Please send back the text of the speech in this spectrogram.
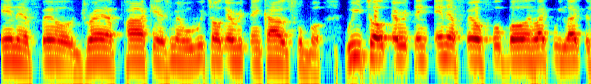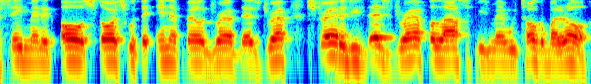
NFL Draft Podcast. Man, where we talk everything college football, we talk everything NFL football, and like we like to say, man, it all starts with the NFL draft. That's draft strategies, that's draft philosophies, man. We talk about it all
